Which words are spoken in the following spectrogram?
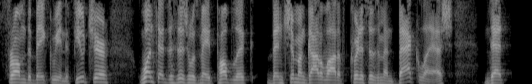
from the bakery in the future. Once that decision was made public, Ben Shimon got a lot of criticism and backlash that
